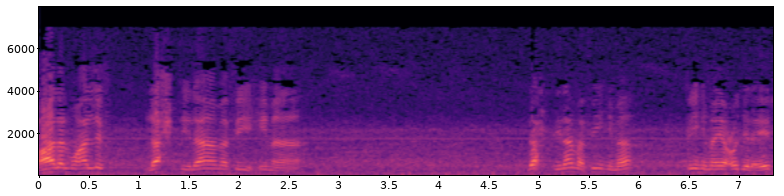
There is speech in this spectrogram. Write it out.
قال المؤلف لا احتلام فيهما. لا احتلام فيهما فيهما يعود إلى إيش؟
